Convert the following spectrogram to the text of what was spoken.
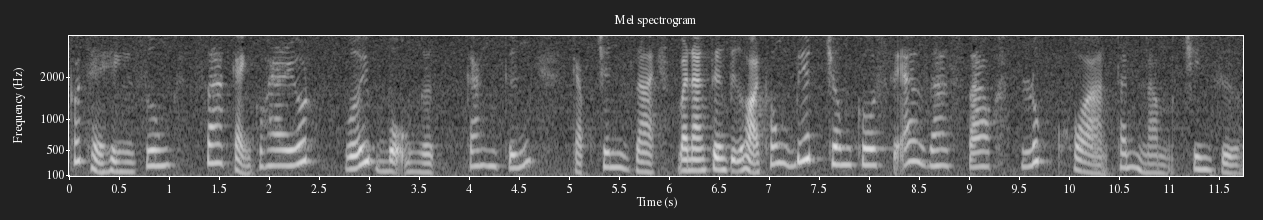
có thể hình dung ra cảnh của Harriet với bộ ngực căng cứng, cặp chân dài và nàng thường tự hỏi không biết trông cô sẽ ra sao lúc khỏa thân nằm trên giường.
